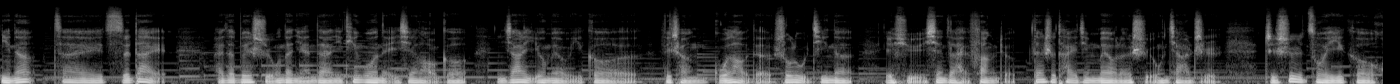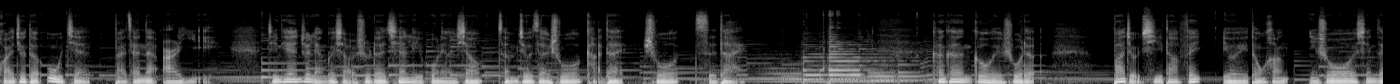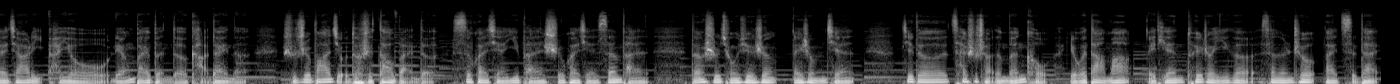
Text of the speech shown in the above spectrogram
你呢？在磁带还在被使用的年代，你听过哪一些老歌？你家里又没有一个？非常古老的收录机呢，也许现在还放着，但是它已经没有了使用价值，只是作为一个怀旧的物件摆在那而已。今天这两个小时的千里共良宵，咱们就在说卡带，说磁带，看看各位说的。八九七大飞，一位同行，你说现在家里还有两百本的卡带呢，十之八九都是盗版的，四块钱一盘，十块钱三盘。当时穷学生没什么钱，记得菜市场的门口有个大妈，每天推着一个三轮车卖磁带，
